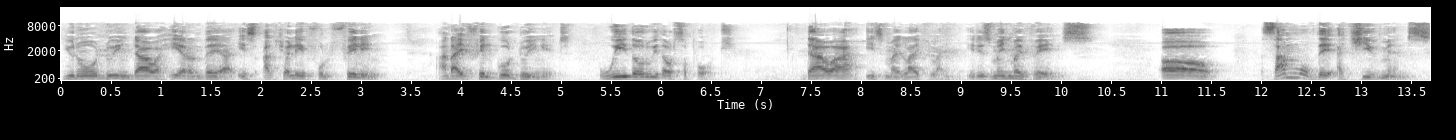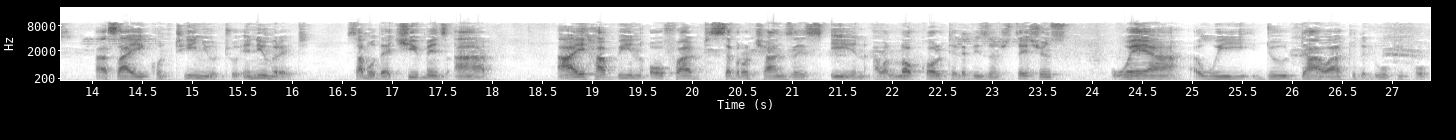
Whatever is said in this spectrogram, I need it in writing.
you know, doing Dawa here and there is actually fulfilling and I feel good doing it, with or without support. Dawa is my lifeline. It is in my veins. Uh, some of the achievements, as I continue to enumerate, some of the achievements are I have been offered several chances in our local television stations where we do dawa to the Luo people.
